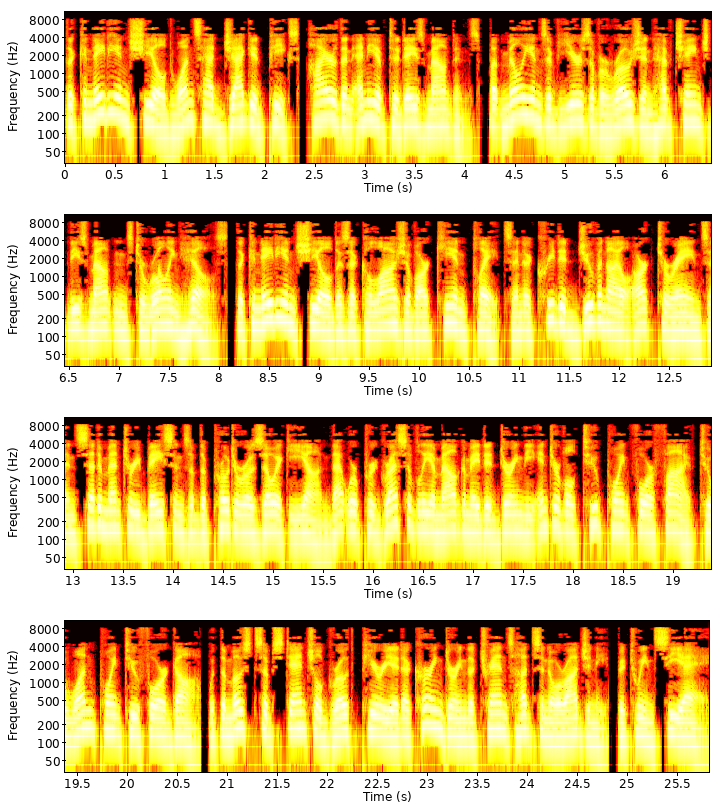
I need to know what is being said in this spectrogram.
The Canadian Shield once had jagged peaks, higher than any of today's mountains, but millions of years of erosion have changed these mountains to rolling hills. The Canadian Shield is a collage of Archean plates and accreted juvenile arc terranes and sedimentary basins of the Proterozoic eon that were progressively amalgamated during the interval 2.45 to 1.24 Ga, with the most substantial growth period occurring during the Trans-Hudson orogeny, between ca.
